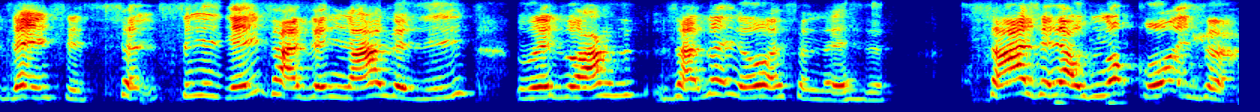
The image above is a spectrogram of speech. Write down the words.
Gente, se, se ninguém fazer nada ali, o Eduardo já ganhou essa merda. mensagem, alguma coisa.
